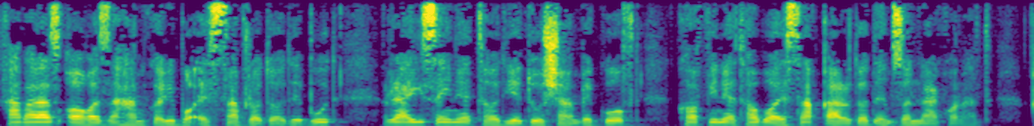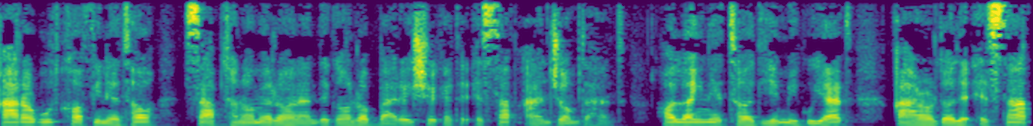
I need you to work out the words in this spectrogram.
خبر از آغاز همکاری با اسنپ را داده بود رئیس این اتحادیه دوشنبه گفت کافینت ها با اسنپ قرارداد امضا نکنند. قرار بود کافینت ها ثبت نام رانندگان را برای شرکت اسنپ انجام دهند. حالا این اتحادیه می‌گوید قرارداد اسنپ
